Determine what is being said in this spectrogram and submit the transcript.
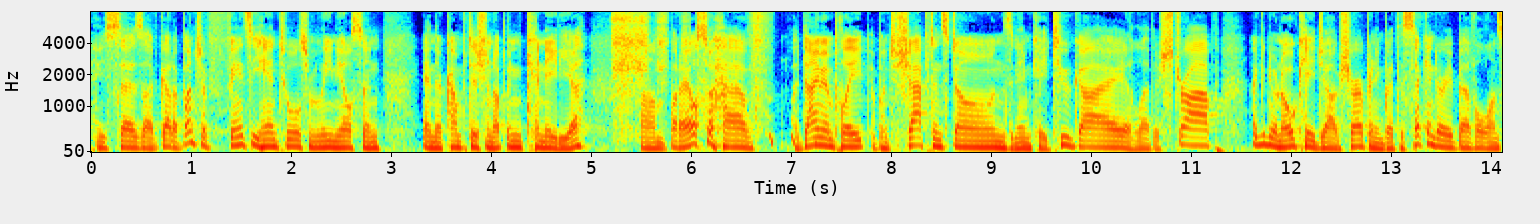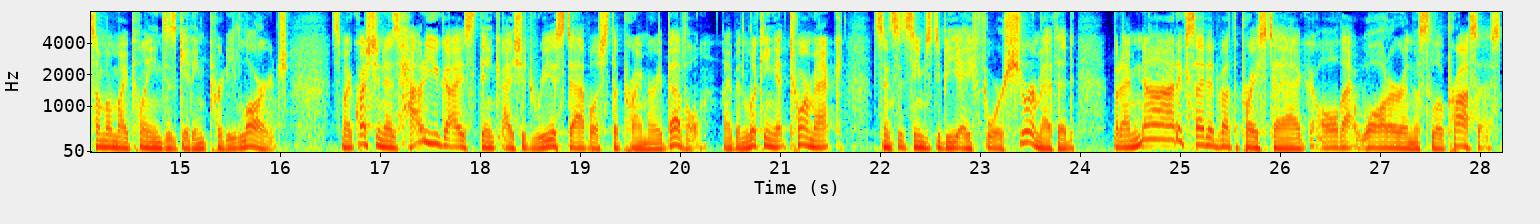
He says, I've got a bunch of fancy hand tools from Lie-Nielsen and their competition up in Canada. Um, but I also have a diamond plate, a bunch of Shapton stones, an MK2 guide, a leather strop. I can do an okay job sharpening, but the secondary bevel on some of my planes is getting pretty large. So my question is, how do you guys think I should reestablish the primary bevel? I've been looking at Tormek since it seems to be a for sure method, but I'm not excited about the price tag, all that water, and the slow process.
